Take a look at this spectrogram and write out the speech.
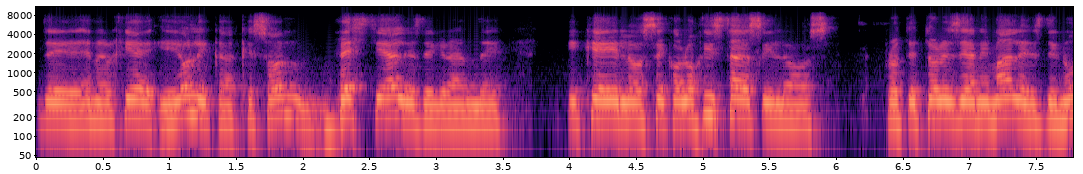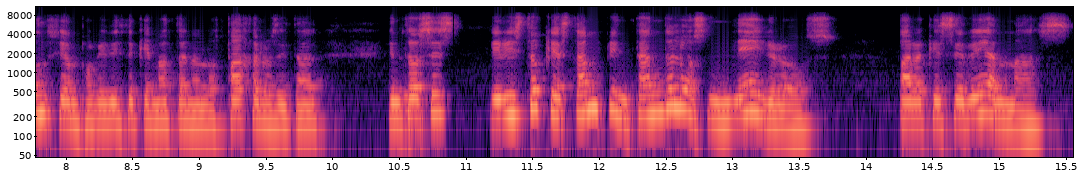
de energía eólica, que son bestiales de grande, y que los ecologistas y los protectores de animales denuncian porque dice que matan a los pájaros y tal. Entonces, he visto que están pintando los negros para que se vean más.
